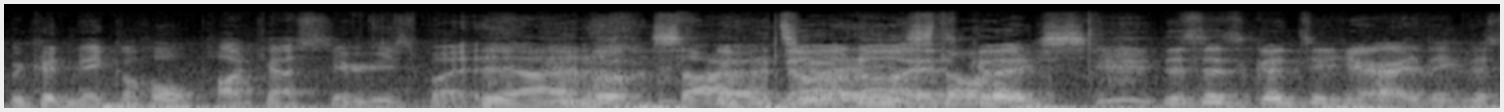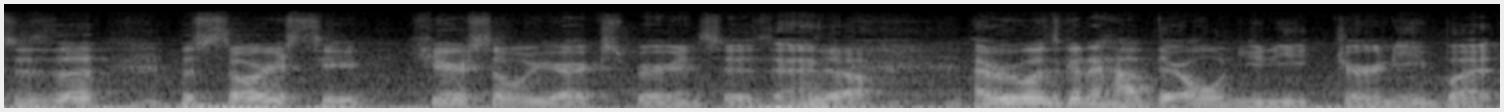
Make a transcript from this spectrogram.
we could make a whole podcast series, but Yeah, I know. Sorry, no, that's no, it's stories. good. This is good to hear. I think this is the the stories to hear some of your experiences, and Yeah. everyone's gonna have their own unique journey, but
